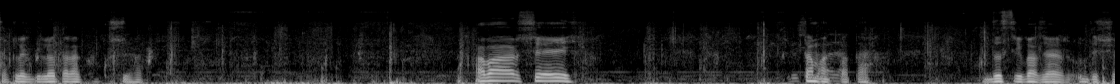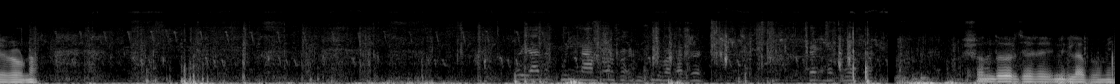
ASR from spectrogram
চকলেট দিলেও তারা খুব খুশি হয়। আবার সেই তামাক পাতা দুশ্রী বাজার উদ্দেশ্যে রওনা। সৌন্দর্যের নীলাভূমি,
